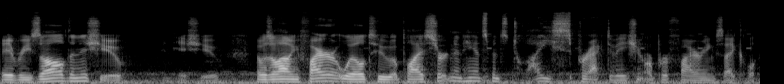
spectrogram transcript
They've resolved an issue, an issue that was allowing fire at will to apply certain enhancements twice per activation or per firing cycle.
